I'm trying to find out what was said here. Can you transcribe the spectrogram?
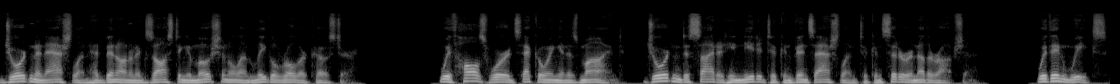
Jordan and Ashlyn had been on an exhausting emotional and legal roller coaster. With Hall's words echoing in his mind, Jordan decided he needed to convince Ashlyn to consider another option. Within weeks,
